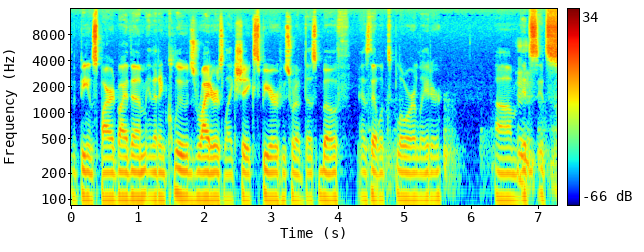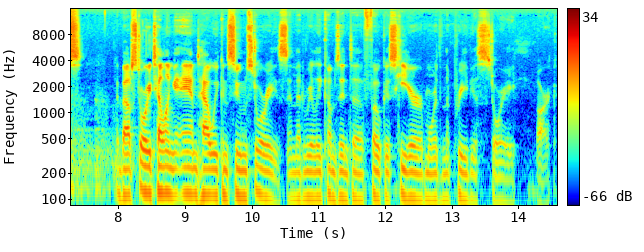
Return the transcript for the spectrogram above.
but be inspired by them. And that includes writers like Shakespeare, who sort of does both, as they'll explore later. Um, mm. It's it's about storytelling and how we consume stories, and that really comes into focus here more than the previous story arc.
